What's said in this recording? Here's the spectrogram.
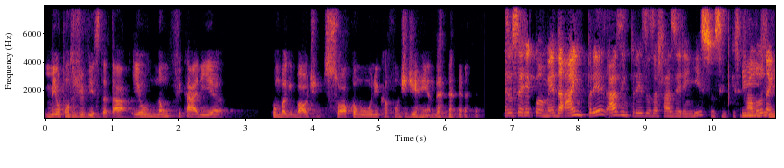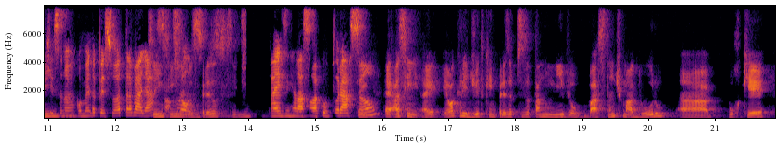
Meu ponto de vista, tá? Eu não ficaria com bug bounty só como única fonte de renda. Mas você recomenda a empresa, as empresas a fazerem isso, assim, porque você sim, falou, sim. né, que você não recomenda a pessoa trabalhar sim, sim, não, as empresas sim. Mas em relação à corporação, é assim, é, eu acredito que a empresa precisa estar num nível bastante maduro, uh, porque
